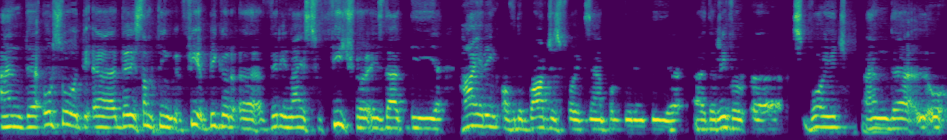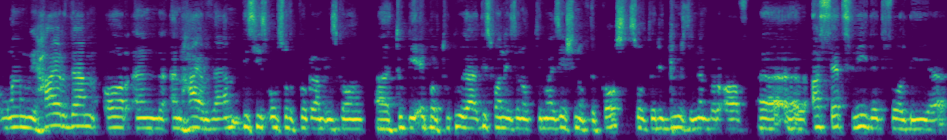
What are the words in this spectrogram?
And uh, also, the, uh, there is something bigger, uh, very nice feature is that the hiring of the barges, for example, during the uh, uh, the river uh, voyage, and when we hire them or and and hire them, this is also the program is going to be able to do that. This one is an optimization of the cost, so to reduce the number of assets needed for the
